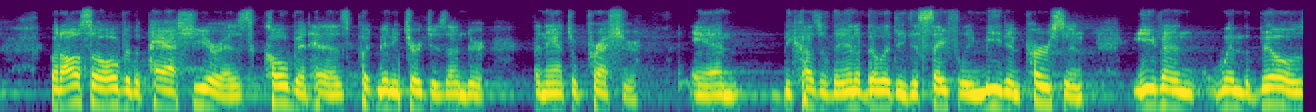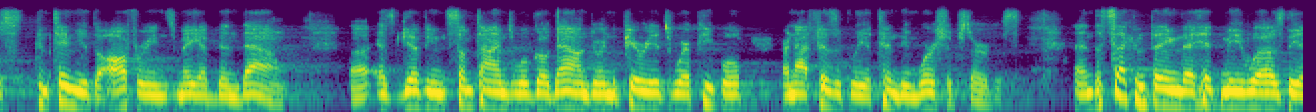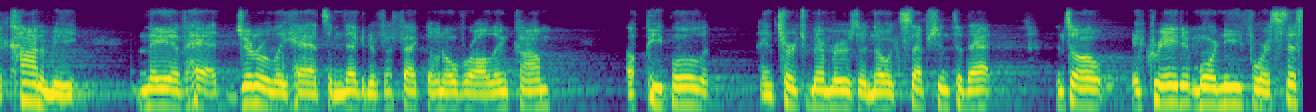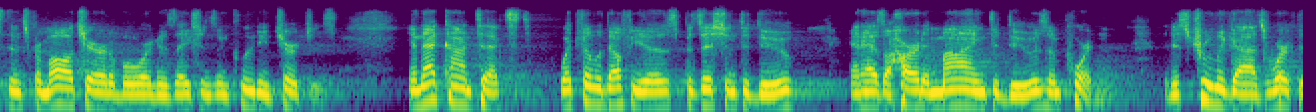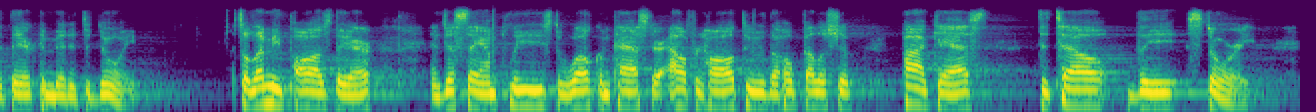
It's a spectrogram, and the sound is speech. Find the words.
But also over the past year, as COVID has put many churches under financial pressure, and because of the inability to safely meet in person, even when the bills continued, the offerings may have been down. Uh, as giving sometimes will go down during the periods where people are not physically attending worship service. And the second thing that hit me was the economy may have had generally had some negative effect on overall income of people and church members are no exception to that. And so it created more need for assistance from all charitable organizations, including churches. In that context, what Philadelphia is positioned to do and has a heart and mind to do is important. It is truly God's work that they are committed to doing. So let me pause there and just say I'm pleased to welcome Pastor Alfred Hall to the Hope Fellowship podcast to tell the story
